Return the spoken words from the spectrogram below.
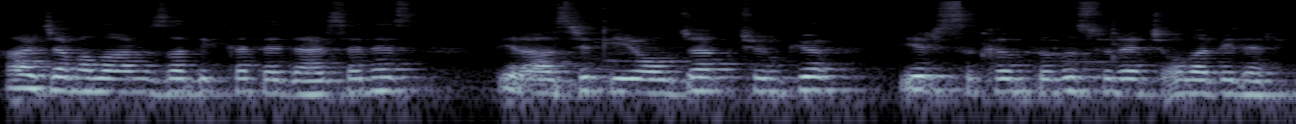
harcamalarınıza dikkat ederseniz birazcık iyi olacak çünkü bir sıkıntılı süreç olabilir.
